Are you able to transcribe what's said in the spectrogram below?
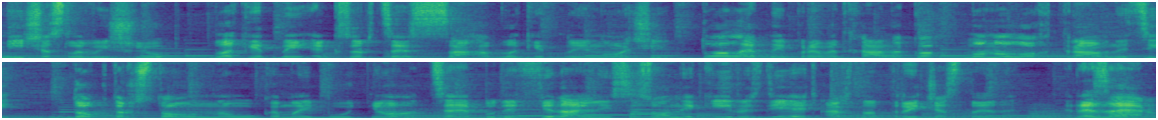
мій щасливий шлюб, блакитний екзорцист сага блакитної ночі, туалетний привид Ханако, монолог травниці, доктор Стоун наука майбутнього. Це буде фінальний сезон, який розділять аж на три частини. Резеро.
